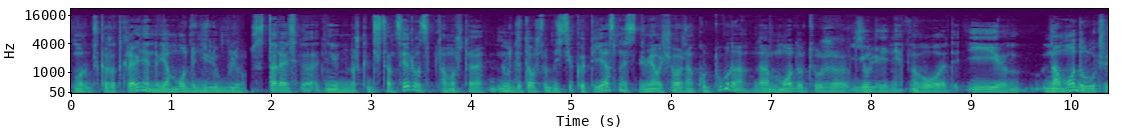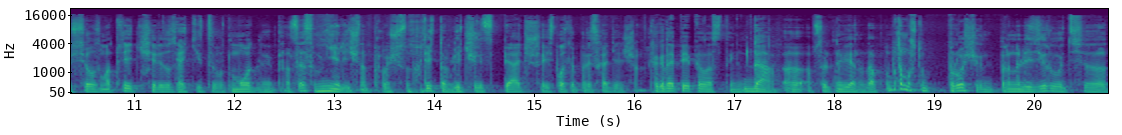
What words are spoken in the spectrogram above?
может быть, скажу откровение, но я моду не люблю. Стараюсь от нее немножко дистанцироваться, потому что, ну, для того, чтобы внести какую-то ясность, для меня очень важна культура, да, мода — это уже явление. Вот. И на моду лучше всего смотреть через какие-то вот модные процессы. Мне лично проще смотреть там лет через 5-6 после происходящего. Когда пепел остынет. Да, э, абсолютно верно. Да. Ну, потому что проще проанализировать э,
